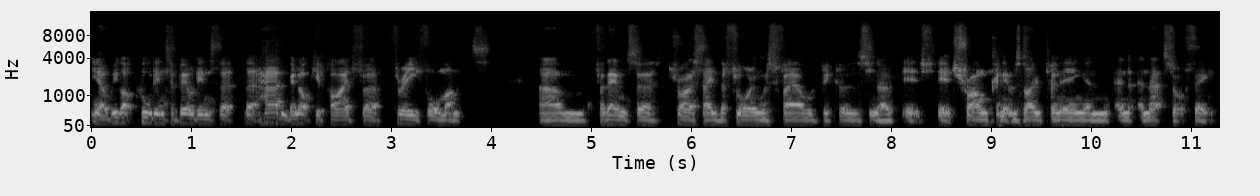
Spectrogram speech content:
you know we got called into buildings that that hadn't been occupied for three four months um, for them to try and say the flooring was failed because you know it it shrunk and it was opening and and, and that sort of thing.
